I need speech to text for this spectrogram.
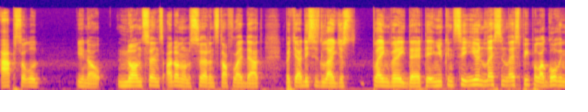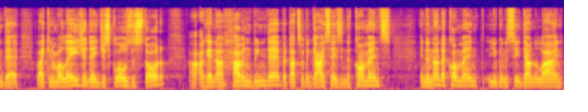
absolute, you know, nonsense. I don't want to swear and stuff like that. But yeah, this is like just playing very dirty. And you can see even less and less people are going there. Like in Malaysia, they just closed the store. Uh, again, I haven't been there, but that's what the guy says in the comments. In another comment, you're to see down the line,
